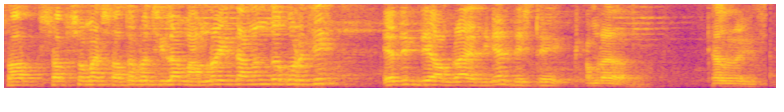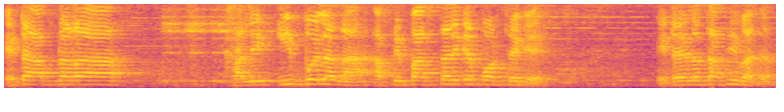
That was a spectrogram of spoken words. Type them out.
সব সবসময় সতর্ক ছিলাম আমরা ঈদ আনন্দ করেছি। এদিক দিয়ে আমরা এদিকে দৃষ্টি আমরা খেয়াল রেখেছি। এটা আপনারা খালি ঈদ বইলা না, আপনি পাঁচ তারিখের পর থেকে, এটা হলো তাঁতিবাজার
